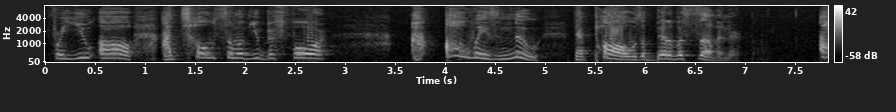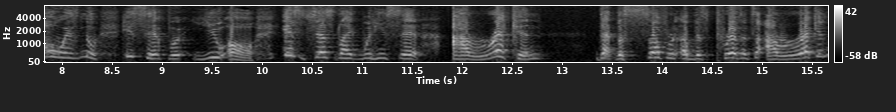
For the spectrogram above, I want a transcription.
For you all. I've told some of you before, I always knew that Paul was a bit of a southerner. Always knew. He said, For you all. It's just like when he said, I reckon that the suffering of this present time, I reckon,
